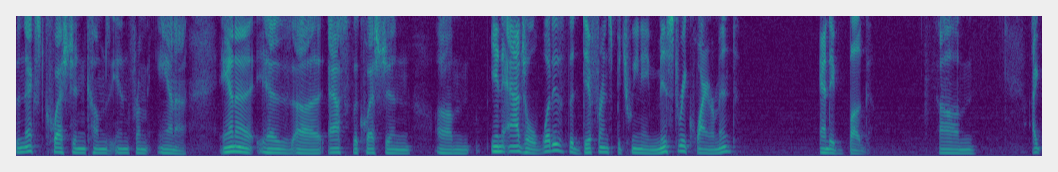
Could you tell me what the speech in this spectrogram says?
the next question comes in from Anna. Anna has uh, asked the question um, in Agile, what is the difference between a missed requirement and a bug? Um, I,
